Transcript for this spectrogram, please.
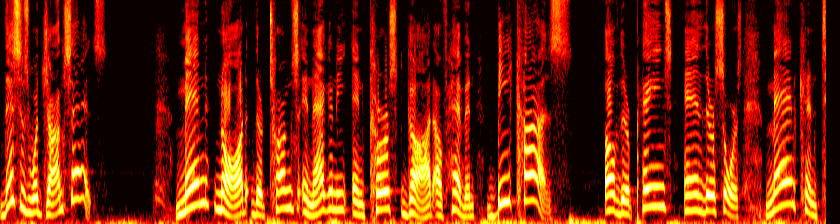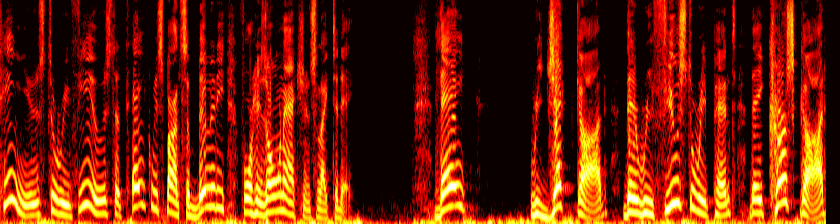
This is what John says. Men gnawed their tongues in agony and cursed God of heaven because of their pains and their sores. Man continues to refuse to take responsibility for his own actions, like today. They reject God, they refuse to repent, they curse God,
